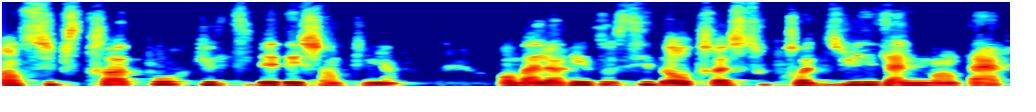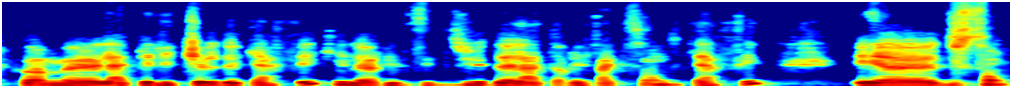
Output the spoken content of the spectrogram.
en substrat pour cultiver des champignons. On valorise aussi d'autres sous-produits alimentaires comme euh, la pellicule de café, qui est le résidu de la torréfaction du café, et euh, du son,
